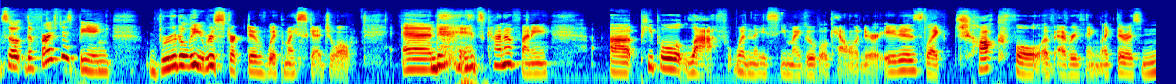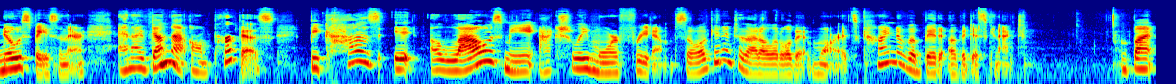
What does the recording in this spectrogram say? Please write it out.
So, the first is being brutally restrictive with my schedule. And it's kind of funny uh, people laugh when they see my Google Calendar. It is like chock full of everything. Like there is no space in there. And I've done that on purpose because it allows me actually more freedom. So I'll get into that a little bit more. It's kind of a bit of a disconnect. But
